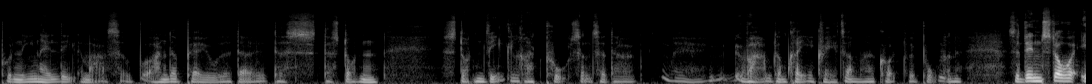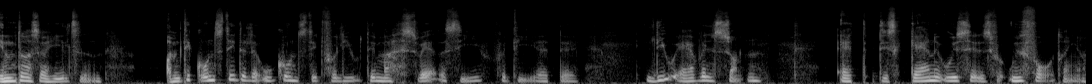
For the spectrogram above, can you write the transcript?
på den ene halvdel af Mars, og på andre perioder, der, der, der står, den, står den vinkelret på, sådan så der er øh, varmt omkring ekvator og meget koldt ved polerne. Så den står og ændrer sig hele tiden. Om det er gunstigt eller ugunstigt for liv, det er meget svært at sige, fordi at øh, liv er vel sådan, at det skal gerne udsættes for udfordringer.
